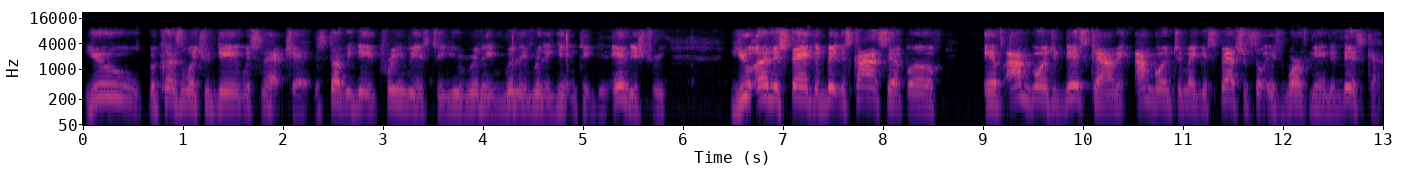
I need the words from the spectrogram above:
you because of what you did with Snapchat, the stuff you did previous to you really, really, really getting to the industry, you understand the business concept of if I'm going to discount it, I'm going to make it special so it's worth getting the discount.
